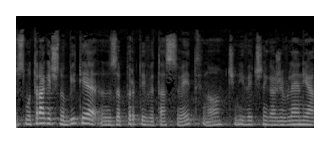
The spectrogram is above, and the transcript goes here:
Smo tragično bitje, zaprti v ta svet, no? če ni večnega življenja.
